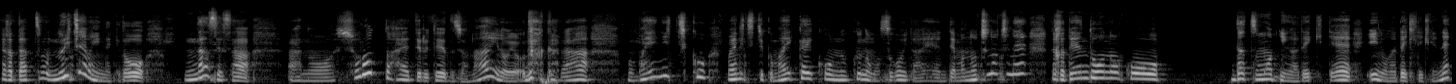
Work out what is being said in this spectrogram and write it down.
だから脱毛抜いちゃえばいいんだけど、なんせさ、あの、しょろっと生えてる程度じゃないのよ。だから、もう毎日こう、毎日っていうか毎回こう抜くのもすごい大変で、まあ後々ね、なんか電動のこう、脱毛器ができて、いいのができてきてね、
